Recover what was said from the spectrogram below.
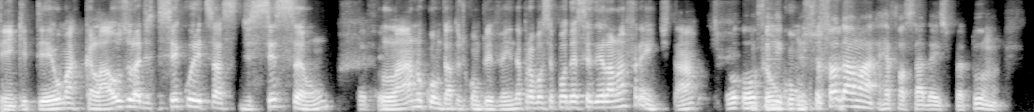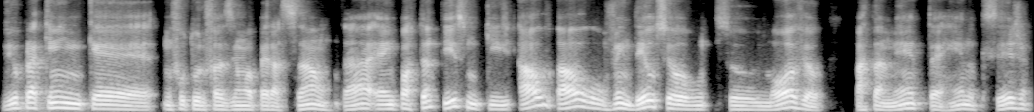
tem que ter uma cláusula de securitização de cessão Perfeito. lá no contrato de compra e venda para você poder ceder lá na frente, tá? Ô, ô então, Felipe, com... deixa eu só dar uma reforçada isso para a turma, viu? Para quem quer no futuro fazer uma operação, tá? É importantíssimo que ao, ao vender o seu, seu imóvel, apartamento, terreno, que seja,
